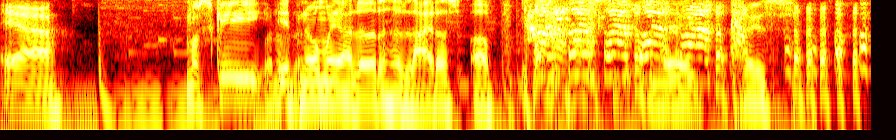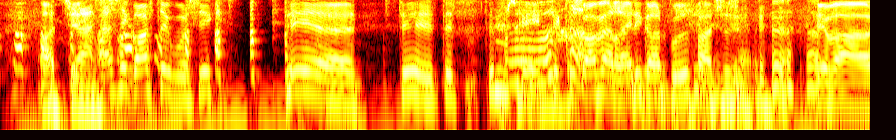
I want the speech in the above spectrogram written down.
er... Måske et nummer, jeg har lavet, der hedder Light Us Up. med Chris og Det er James. også et godt stykke musik. Det, øh, det, det, det, måske, det kunne godt være et rigtig godt bud, faktisk. Det var,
